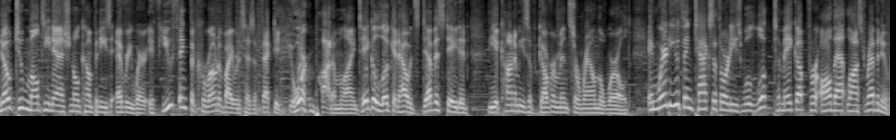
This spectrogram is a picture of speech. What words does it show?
Note to multinational companies everywhere if you think the coronavirus has affected your bottom line, take a look at how it's devastated the economies of governments around the world. And where do you think tax authorities will look to make up for all that lost revenue?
